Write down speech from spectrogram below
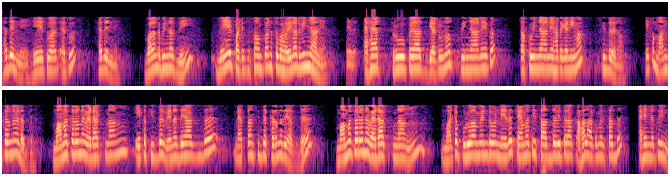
හැදෙන්නේ. හේතු ඇතුව හැදෙන්නේ. බලන්න පින්නත් මේ පටිච්චසමුප්පන්න ස්වභාවය ඊළඟ විඥාණය. ඇහත් රූපයත් ගැටුනොත් විඥාණයක චක්කු විඥානයේ හට ගැනීම සිද්ධ වෙනවා. ඒක මං කරන වැඩක්ද? මම කරන වැඩක් නම් ඒක සිද්ධ වෙන දෙයක්ද නැත්නම් සිද්ධ කරන දෙයක්ද? මම කරන වැඩක් නම් මට පුළුවන් වෙන්න ඕනේ නේද කැමැති සද්ද විතරක් අහලා අකමැති සද්ද ඇහෙන්නේ නැතුව ඉන්න.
